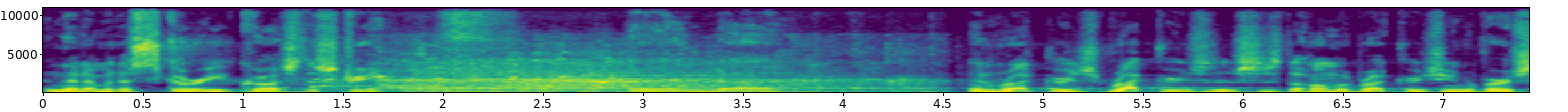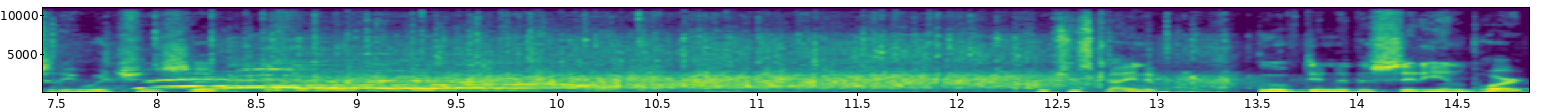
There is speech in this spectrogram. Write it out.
and then I'm going to scurry across the street. and uh, and Rutgers Rutgers this is the home of Rutgers University, which is. Uh, which is kind of moved into the city in part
